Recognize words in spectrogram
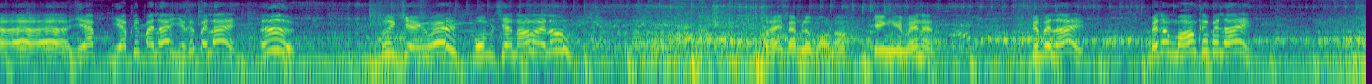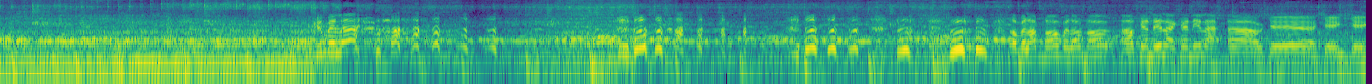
อเออเออเหยียบเหยียบขึ้นไปเลยเหยียบขึ้นไปเลยเออเฮ้ยเก่งเว้ยบุ้มเชียร์น้องหน่อยลูกไปแบมเราบอกน้องเก่งเห็นไหมน่ะขึ้นไปเลย ไม่ต้องมองขึ้นไปเลย ขึ้นไปเลย เอาไปรับน้องไปรับน้องเอาแค่นี้แหละแค่นี้แหละอ่าโอเคเก่งเก่ง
